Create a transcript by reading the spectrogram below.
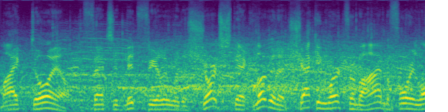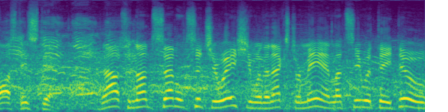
Mike Doyle, defensive midfielder with a short stick. Look at the checking work from behind before he lost his stick. Now it's an unsettled situation with an extra man. Let's see what they do.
